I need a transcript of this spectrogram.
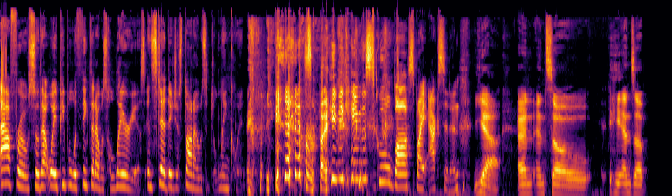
afro so that way people would think that I was hilarious. Instead, they just thought I was a delinquent. right. he became the school boss by accident. Yeah, and and so he ends up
